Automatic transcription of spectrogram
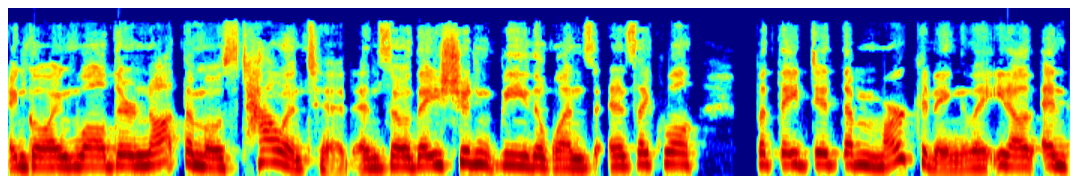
and going, well, they're not the most talented. And so they shouldn't be the ones. And it's like, well, but they did the marketing you know and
